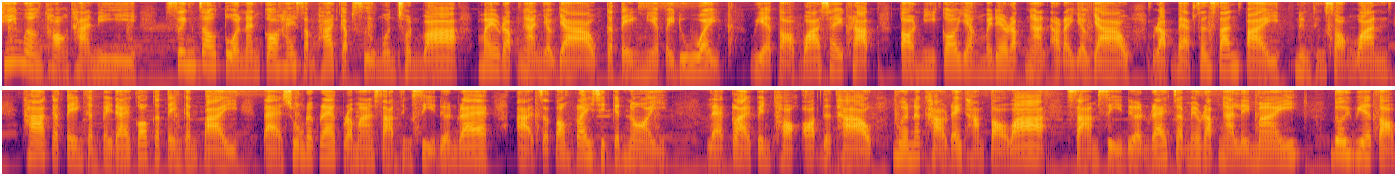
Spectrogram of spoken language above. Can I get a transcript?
ที่เมืองทองธานี ซึ่งเจ้าตัวนั้นก็ให้สัมภาษณ์กับสื่อมวลชนว่า ไม่รับงานยาวๆ กระเตงเมียไปด้วย เวียตอบว่าใช่ครับ ตอนนี้ก็ยังไม่ได้รับงานอะไรยาวๆ รับแบบสั้นๆไป 1-2 วัน ถ้ากระเตงกันไปได้ก็กระเตงกันไป แต่ช่วงแรกๆประมาณ 3-4 เดือนแรก อาจจะต้องใกล้ชิดกันหน่อย และกลายเป็น Talk of the Town เมื่อนักข่าวได้ถามต่อว่า 3-4 เดือนแรกจะไม่รับงานเลยไหม โดยเวียตอบ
